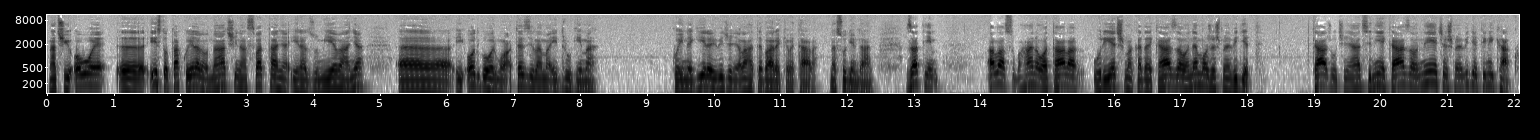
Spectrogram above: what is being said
Znači ovo je e, isto tako jedan od načina svatanja i razumijevanja e, i odgovor mu atezilama i drugima koji negiraju viđenje Allaha te bareke vetala na sudjem danu. Zatim, Allah subhanahu wa ta'ala u riječima kada je kazao ne možeš me vidjeti. Kažu učenjaci nije kazao nećeš me vidjeti nikako.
